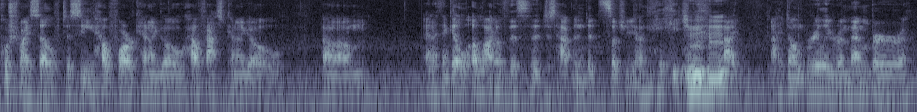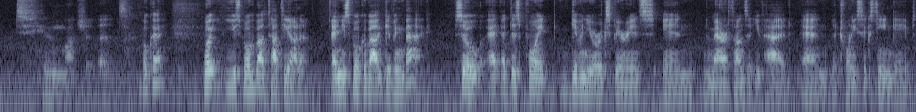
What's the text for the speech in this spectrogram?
push myself to see how far can I go, how fast can I go, um, and I think a, a lot of this just happened at such a young age. Mhm. I I don't really remember too much of it. Okay. Well, you spoke about Tatiana and you spoke about giving back. So, at, at this point, given your experience in the marathons that you've had and the 2016 games,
